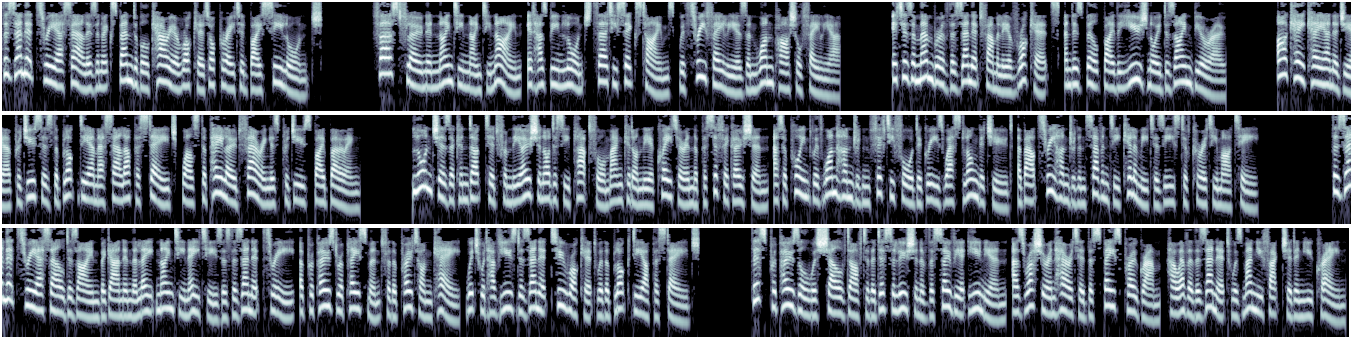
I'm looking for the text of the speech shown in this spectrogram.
The Zenit 3SL is an expendable carrier rocket operated by Sea Launch. First flown in 1999, it has been launched 36 times, with three failures and one partial failure. It is a member of the Zenit family of rockets, and is built by the Yuzhnoye Design Bureau. RKK Energia produces the Block DMSL upper stage, whilst the payload fairing is produced by Boeing. Launches are conducted from the Ocean Odyssey platform anchored on the equator in the Pacific Ocean, at a point with 154 degrees west longitude, about 370 km east of Kiritimati. The Zenit 3SL design began in the late 1980s as the Zenit 3, a proposed replacement for the Proton K, which would have used a Zenit 2 rocket with a Block D upper stage. This proposal was shelved after the dissolution of the Soviet Union, as Russia inherited the space program, however the Zenit was manufactured in Ukraine.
